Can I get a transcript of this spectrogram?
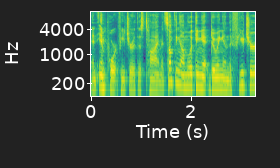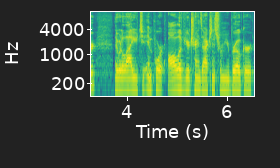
an import feature at this time. It's something I'm looking at doing in the future that would allow you to import all of your transactions from your broker.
